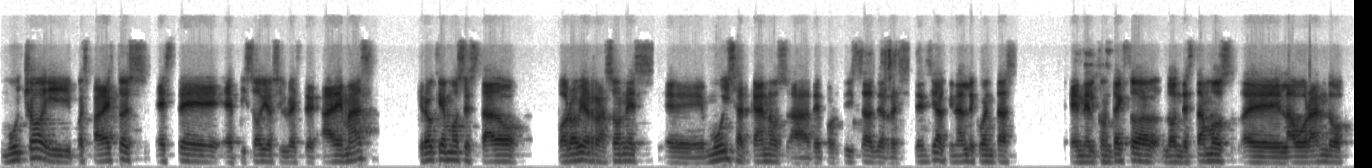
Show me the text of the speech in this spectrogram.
mucho y pues para esto es este episodio silvestre. Además, creo que hemos estado por obvias razones eh, muy cercanos a deportistas de resistencia. Al final de cuentas, en el contexto donde estamos elaborando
